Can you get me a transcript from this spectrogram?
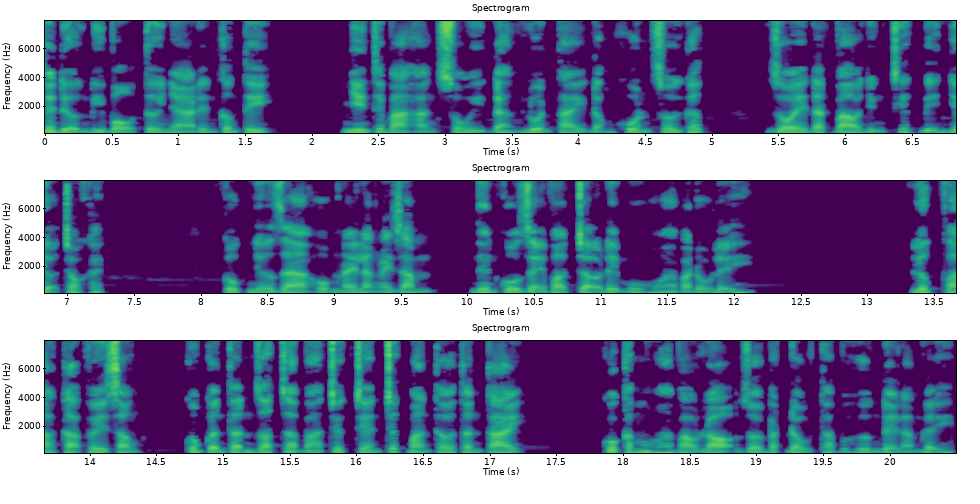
Trên đường đi bộ từ nhà đến công ty, nhìn thấy bà hàng xôi đang luôn tay đóng khuôn xôi gấc, rồi đặt vào những chiếc đĩa nhựa cho khách. Cúc nhớ ra hôm nay là ngày rằm, nên cô rẽ vào chợ để mua hoa và đồ lễ. Lúc pha cà phê xong, Cúc cẩn thận rót ra ba chiếc chén trước bàn thờ thần tài. Cô cắm hoa vào lọ rồi bắt đầu thắp hương để làm lễ.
